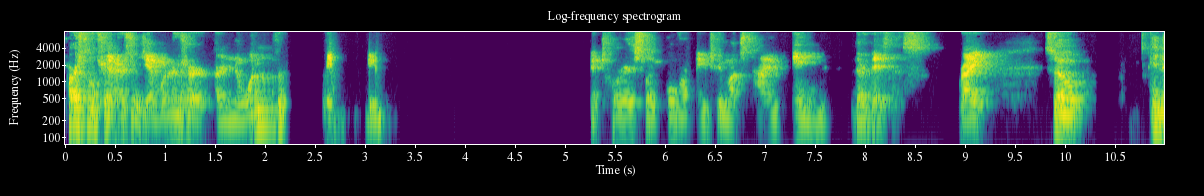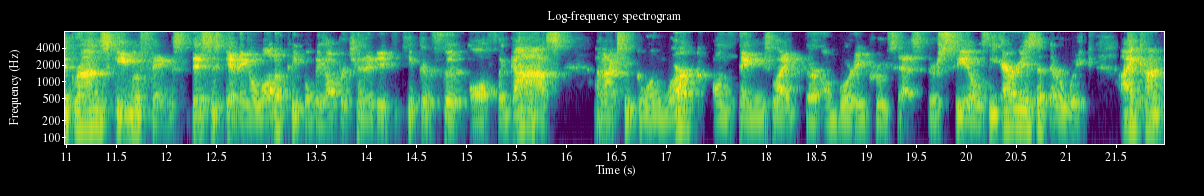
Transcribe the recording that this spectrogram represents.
personal trainers and gym owners are, are known for being notoriously overpaying too much time in their business right? So in the grand scheme of things, this is giving a lot of people the opportunity to take their foot off the gas and actually go and work on things like their onboarding process, their sales, the areas that they're weak. I can't,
